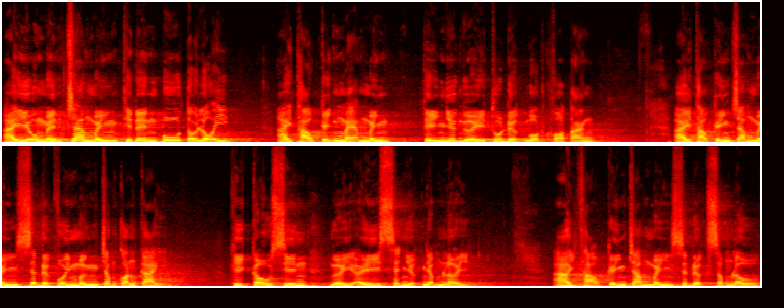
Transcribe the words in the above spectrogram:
Ai yêu mến cha mình thì đền bù tội lỗi, ai thảo kính mẹ mình thì như người thu được một kho tàng. Ai thảo kính cha mình sẽ được vui mừng trong con cái. Khi cầu xin, người ấy sẽ nhược nhậm lời. Ai thảo kính cha mình sẽ được sống lâu.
